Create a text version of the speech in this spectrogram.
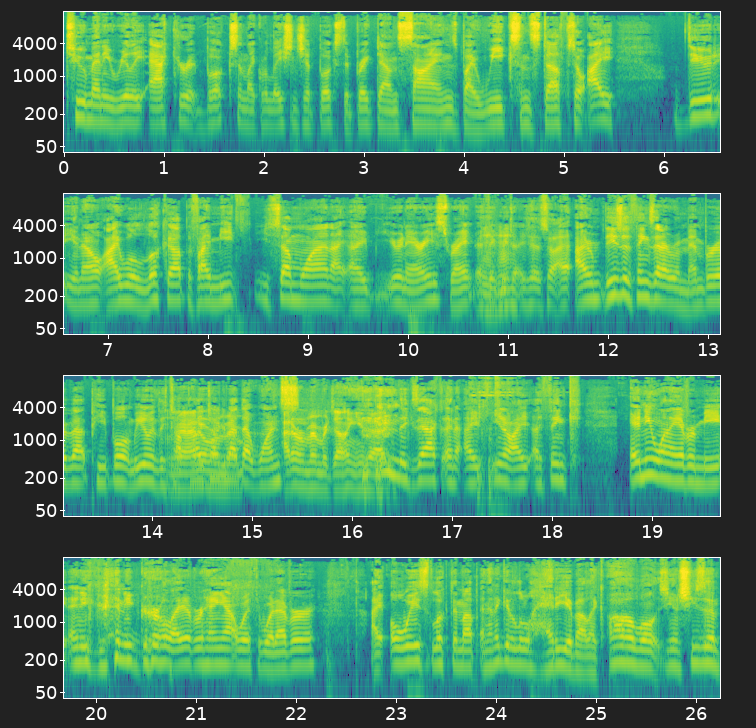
too many really accurate books and like relationship books that break down signs by weeks and stuff. So I dude, you know, I will look up if I meet someone. I, I you're an Aries, right? I think we talked, so. I, I these are the things that I remember about people, and we only talk, Mm-hmm. Yeah, probably talked about that once. I don't remember telling you that. exactly. And I, you know, I, I think anyone I ever meet, any any girl I ever hang out with, whatever, I always look them up, and then I get a little heady about like, oh well, you know, she's a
